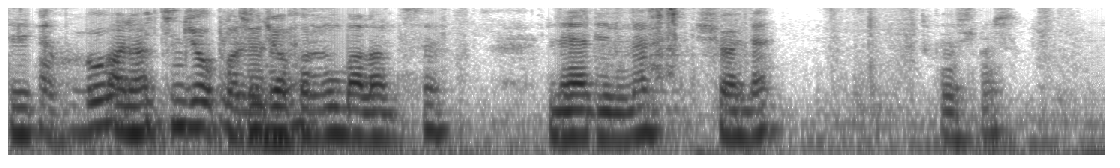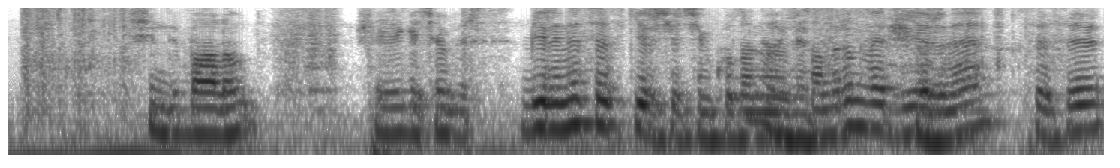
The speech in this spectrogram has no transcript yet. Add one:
direkt Evet, bu ana ikinci hoparlörümüz. ikinci hoparlörün bağlantısı L denilen şöyle arkadaşlar. Şimdi bağlam şeye geçebiliriz. Birini ses girişi için kullanıyoruz Aynen. sanırım ve Şu. diğerine sesi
